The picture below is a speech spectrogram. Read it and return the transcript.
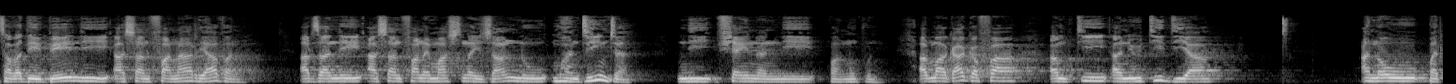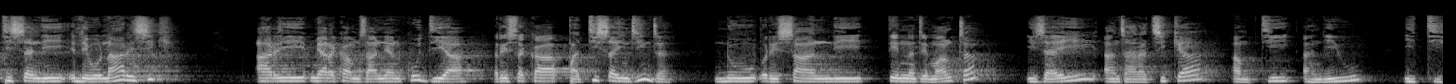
Zava-dehibe ny asan'ny Fanahy ry havana ary izany asan'ny Fanahy Masina izany no mandrindra ny fiainan'ny mpanompony. Ary mahagaga fa amin'ity anio ity dia Hanao batisa an'i Léonard isika, ary miaraka amin'izany ihany koa dia resaka batisa indrindra no resahan'ny Tenin'Andriamanitra izay anjarantsika amin'ity anio ity.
